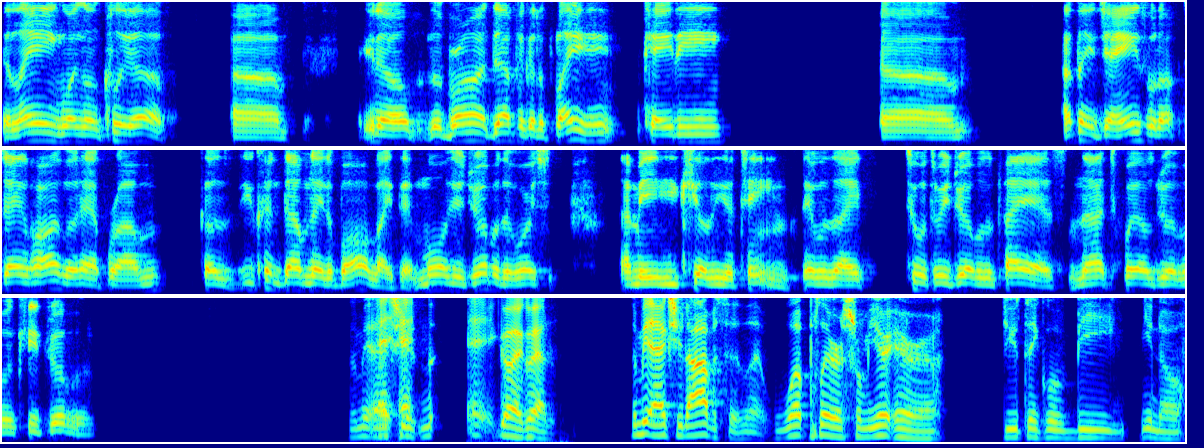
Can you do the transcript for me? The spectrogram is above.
the lane wasn't gonna clear up. Um, you know, LeBron definitely could have played. KD, um, I think James would James Harden would have a problem because you couldn't dominate the ball like that. More you dribble, the worse. I mean, you killing your team. It was like two or three dribbles and pass, not twelve dribbling, keep dribbling. Let me ask hey, you. Hey, go ahead. Go ahead. Let me ask you the opposite. Like, what players from your era do you think would be, you know,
